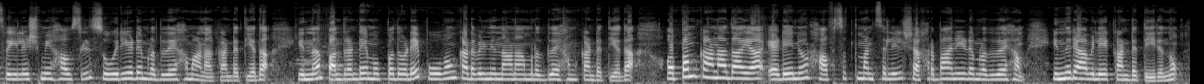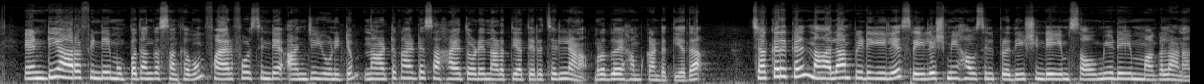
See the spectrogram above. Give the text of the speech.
ശ്രീലക്ഷ്മി ഹൗസിൽ സൂര്യയുടെ മൃതദേഹമാണ് കണ്ടെത്തിയത്. ഇന്ന് പന്ത്രണ്ട് മുപ്പതോടെ പൂവം കടവിൽ നിന്നാണ് മൃതദേഹം കണ്ടെത്തിയത്. ഒപ്പം കാണാതായ എടേനൂർ ഹഫ്സത്ത് മൻസലിൽ ഷഹർബാനിയുടെ മൃതദേഹം ഇന്ന് രാവിലെ കണ്ടെത്തിയിരുന്നു. എൻ ഡി ആർ എഫിന്റെ മുപ്പതംഗ സംഘവും ഫയർഫോഴ്സിന്റെ അഞ്ച് യൂണിറ്റും നാട്ടുകാരുടെ സഹായത്തോടെ നടത്തിയ തിരച്ചിലിലാണ് മൃതദേഹം കണ്ടെത്തിയത്. ചക്കരക്കൽ നാലാം പിടിയിലെ ശ്രീലക്ഷ്മി ഹൗസിൽ പ്രതീഷിന്റെയും സൗമ്യയുടെയും മകളാണ്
